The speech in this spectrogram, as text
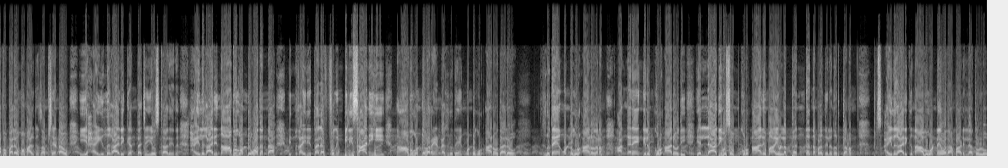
അപ്പൊ പല ഉമ്മമാർക്കും സംശയം ഉണ്ടാവും ഈ ഹൈലുകാരിക്ക് എന്താ ചെയ്യുക ഉസ്താദേന്ന് ഹൈലുകാരി നാബ് കൊണ്ട് ഓതണ്ട നാവ് കൊണ്ട് പറയണ്ട ഹൃദയം കൊണ്ട് ഖുർആൻ ഹൃദയം കൊണ്ട് ഖുർആൻ അങ്ങനെയെങ്കിലും ഖുർആൻ എല്ലാ ദിവസവും ഖുർആനുമായുള്ള ബന്ധം നമ്മൾ നിലനിർത്തണം. അയലുകാരിക്ക് നാവ് കൊണ്ടേ ഓതാൻ പാടില്ലാത്തുള്ളൂ.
